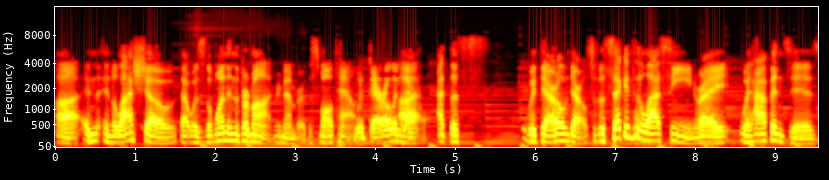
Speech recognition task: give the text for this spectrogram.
Uh, in in the last show, that was the one in the Vermont. Remember the small town With Daryl and uh, Daryl. at the with Daryl and Daryl. So the second to the last scene, right? What happens is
